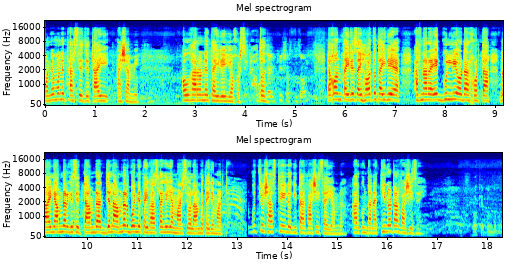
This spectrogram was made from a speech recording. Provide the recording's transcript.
মনে মনে থাকছে যে তাই আসামি। ও কারণে তাইরে ইয়ে করছি না। চাও? এখন তাইরে চাই হয়তো তাইরে আপনারা এক গুল্লি অর্ডার করতা নাইলে আমরার গেছে তা আমরা জেলা আমরার বইনে তাই ফাঁস লাগাইয়া মারছে হলো আমরা তাইরে মারতাম। সর্বোচ্চ শাস্তি হইল কি তার ফাঁসি চাই আমরা? আর কোনটা নাই? তিনোটার ফাঁসি চাই। ওকে, ধন্যবাদ।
